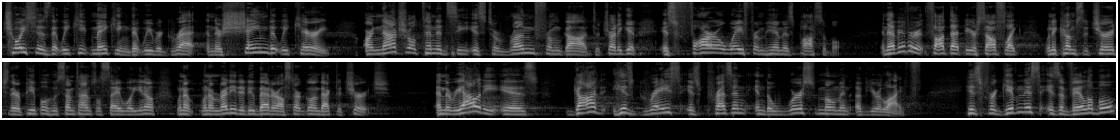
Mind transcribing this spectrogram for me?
choices that we keep making that we regret and there's shame that we carry our natural tendency is to run from God, to try to get as far away from Him as possible. And have you ever thought that to yourself? Like when it comes to church, there are people who sometimes will say, well, you know, when I'm, when I'm ready to do better, I'll start going back to church. And the reality is, God, His grace is present in the worst moment of your life. His forgiveness is available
